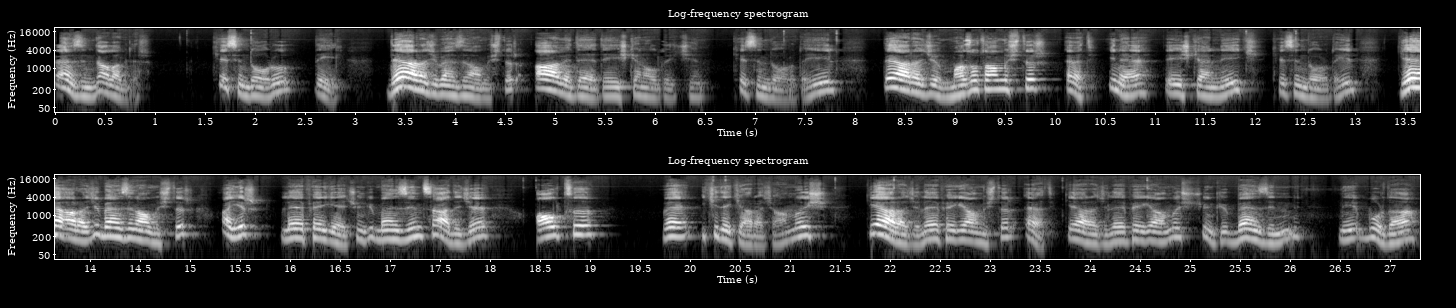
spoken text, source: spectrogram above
benzin de alabilir. Kesin doğru değil. D aracı benzin almıştır. A ve D değişken olduğu için kesin doğru değil. D aracı mazot almıştır. Evet yine değişkenlik kesin doğru değil. G aracı benzin almıştır. Hayır LPG çünkü benzin sadece 6 ve 2'deki araç almış. G aracı LPG almıştır. Evet G aracı LPG almış çünkü benzinini burada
